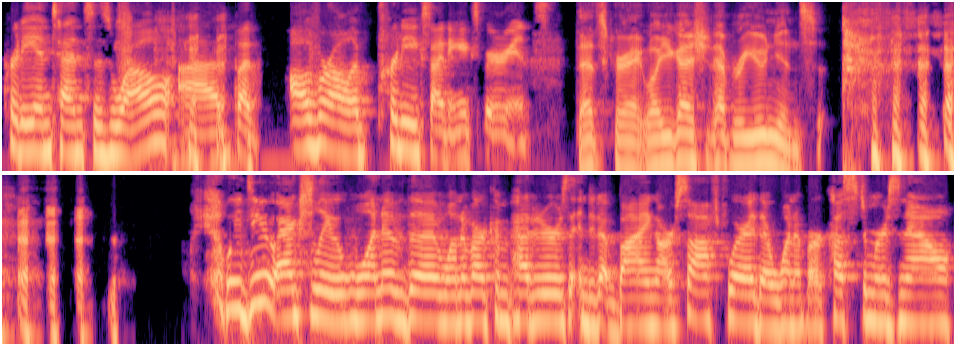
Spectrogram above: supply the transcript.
pretty intense as well. Uh, but overall, a pretty exciting experience. That's great. Well, you guys should have reunions. we do actually. One of the one of our competitors ended up buying our software. They're one of our customers now.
